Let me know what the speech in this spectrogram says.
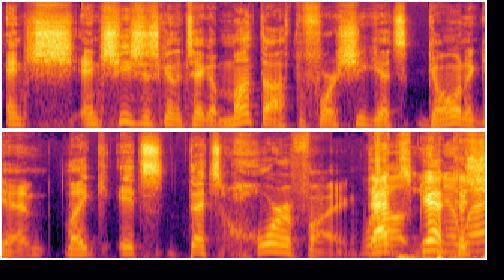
And she, and she's just going to take a month off before she gets going again. Like it's that's horrifying. Well, That's- you yeah, know 'cause what?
